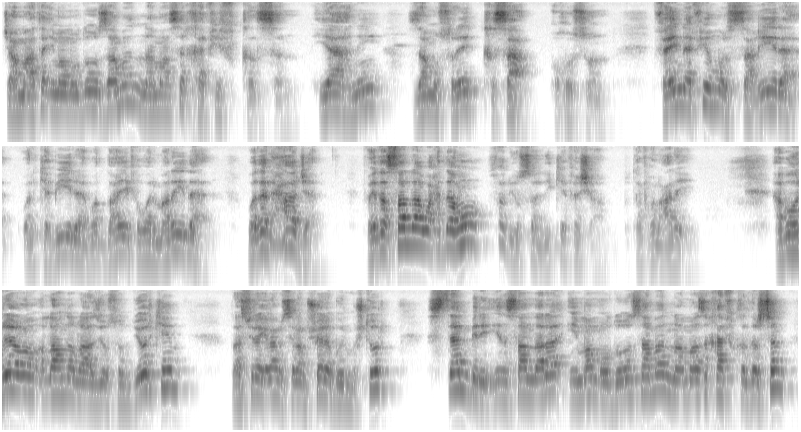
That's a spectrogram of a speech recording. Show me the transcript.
cemaate imam olduğu zaman namazı hafif kılsın. Yani zamu sureyi kısa okusun. Fe inne fihumul sagire vel kebire vel daife vel maride ve del hace. Fe izâ sallâ vahdehu fel yusalli kefe şâ. Muttefakun aleyh. Ebu Hureyre Allah'ından razı olsun diyor ki Resulü Aleyhisselam şöyle buyurmuştur. Sizden biri insanlara imam olduğu zaman namazı hafif kıldırsın.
